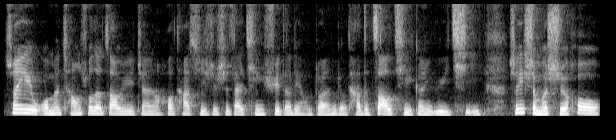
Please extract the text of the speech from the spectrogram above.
所以我们常说的躁郁症，然后它其实是在情绪的两端有它的躁期跟郁期。所以什么时候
